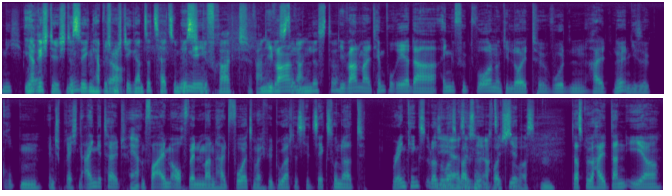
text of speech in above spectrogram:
nicht. Ja, oder? richtig. Ne? Deswegen habe ich Ja. mich die ganze Zeit so ein Nee, bisschen nee. gefragt, Rangliste, waren- Rangliste. Die waren mal temporär da eingefügt worden und die Leute wurden halt ne, in diese Gruppen entsprechend eingeteilt. Ja. Und vor allem auch, wenn man halt vorher, zum Beispiel, du hattest jetzt 600 Rankings oder sowas ja, quasi 86 importiert, sowas. Hm. dass du halt dann eher,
